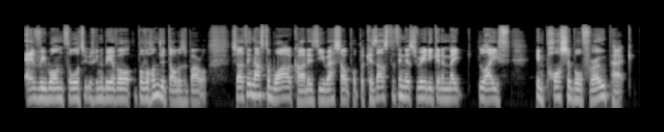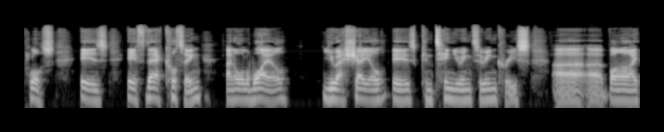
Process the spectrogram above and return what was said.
everyone thought it was going to be above $100 a barrel? So I think that's the wild card is the US output because that's the thing that's really going to make life impossible for OPEC plus is if they're cutting and all the while US shale is continuing to increase uh, uh, by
